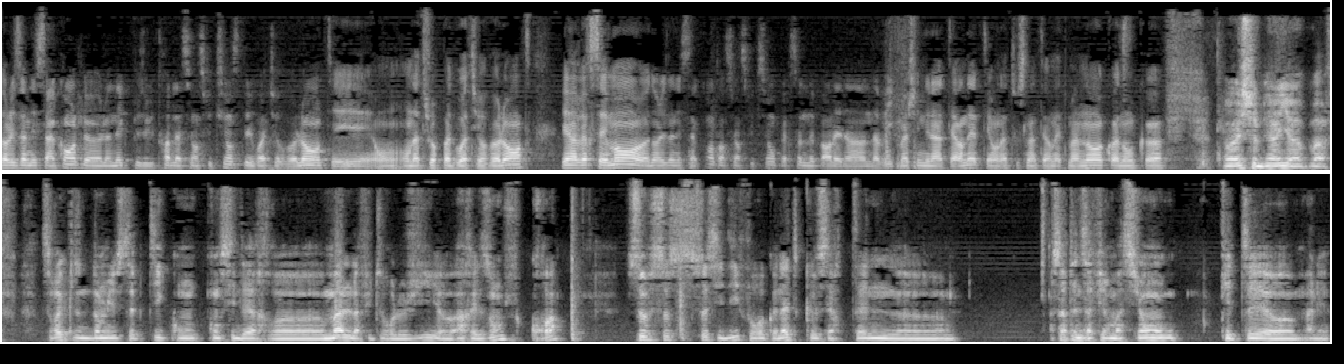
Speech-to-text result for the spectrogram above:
dans les années 50, le, le nec plus ultra de la science-fiction, c'était les voitures volantes et on n'a toujours pas de voitures volantes. Et inversement, euh, dans les années 50, en science-fiction, personne ne parlait d'un véhicule machine et d'Internet et on a tous l'Internet maintenant, quoi. Donc, euh... ouais, je sais bien. Il y a, bah, c'est vrai que dans le milieu sceptique, on considère euh, mal la futurologie à raison, je crois. Ce, ce, ceci dit, il faut reconnaître que certaines certaines affirmations qui étaient, allez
